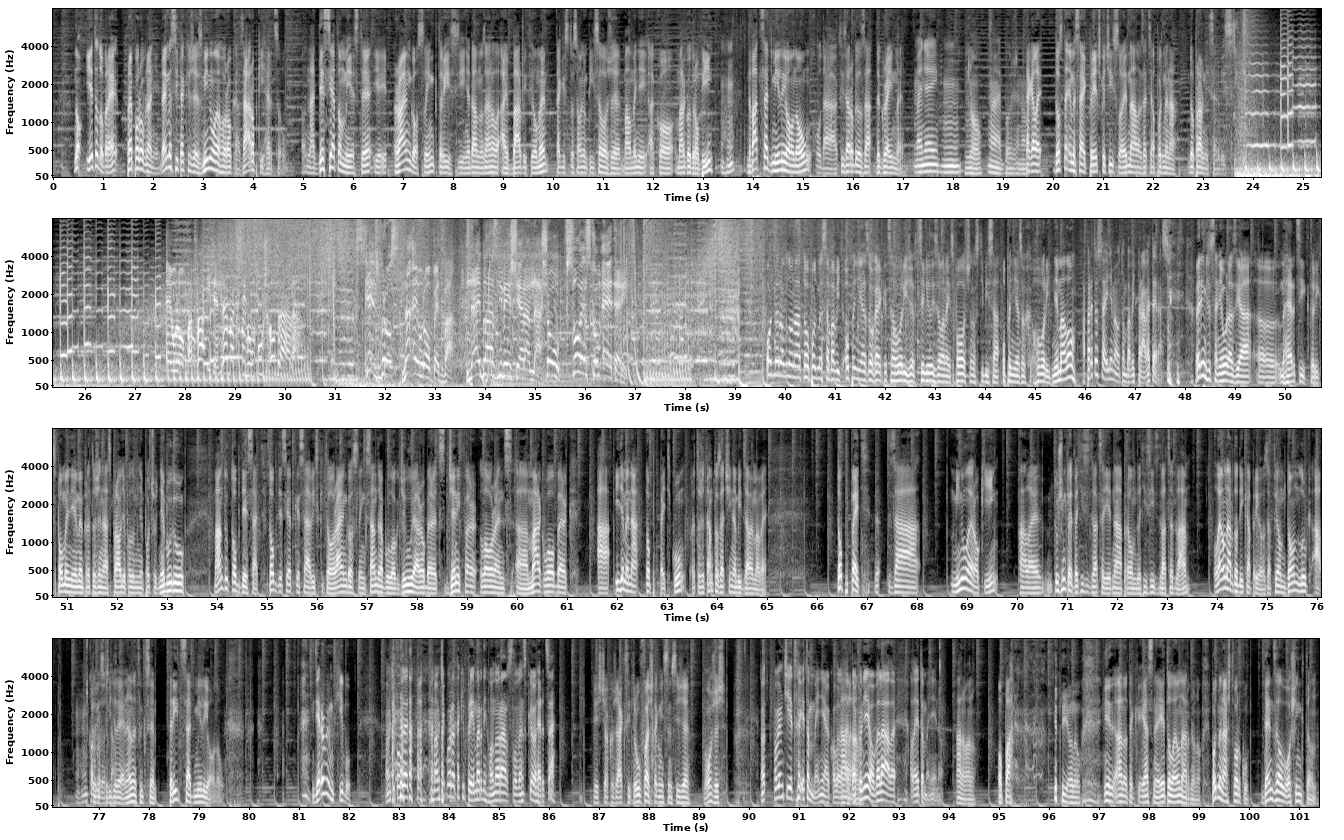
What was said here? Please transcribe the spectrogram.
No, je to dobré, pre porovnanie. Dajme si také, že z minulého roka zárobky hercov. Na desiatom mieste je Ryan Gosling, ktorý si nedávno zahral aj v Barbie filme. Takisto sa o ňom písalo, že mal menej ako Margot Robbie. Uh-huh. 20 miliónov Chudák. si zarobil za The Grain Man. Menej? Hm. No. Aj bože, no. Tak ale dostaneme sa aj k priečke číslo 1, ale zatiaľ poďme na dopravný servis. Európa 2 ide na maximum už od rána. Sketch Bros. na Európe 2. Najbláznivejšia ranná show v slovenskom éteri. Poďme rovno na to, poďme sa baviť o peniazoch, aj keď sa hovorí, že v civilizovanej spoločnosti by sa o peniazoch hovoriť nemalo. A preto sa ideme o tom baviť práve teraz. Verím, že sa neurazia uh, herci, ktorých spomenieme, pretože nás pravdepodobne počuť nebudú. Mám tu top 10. V top 10 sa vyskytol Ryan Gosling, Sandra Bullock, Julia Roberts, Jennifer Lawrence, uh, Mark Wahlberg a ideme na top 5, pretože tam to začína byť zaujímavé. Top 5 za minulé roky, ale tuším to je 2021 a prelom 2022, Leonardo DiCaprio za film Don't Look Up, Mhm, ktorý ste dostal? videli aj na Netflixe, 30 miliónov. Kde robím chybu? Mám ti povedať, mám ti povedať taký priemerný honorár slovenského herca? Vieš čo, akože ak si trúfaš, tak myslím si, že môžeš. No, poviem ti, je to, je to menej ako Leonardo. Áno, Ako áno. nie je oveľa, ale, ale je to menej, no. Áno, áno. O pár miliónov. Nie, áno, tak jasné, je to Leonardo. No. Poďme na štvorku. Denzel Washington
